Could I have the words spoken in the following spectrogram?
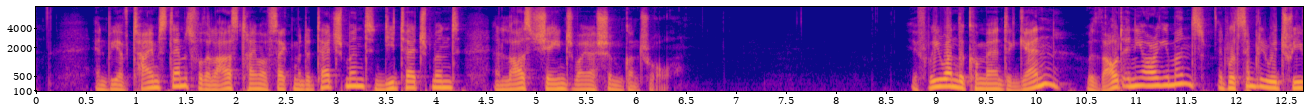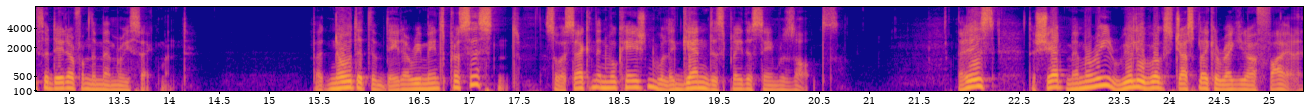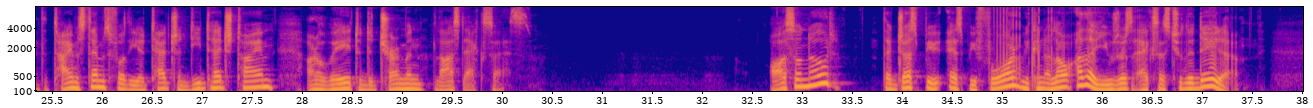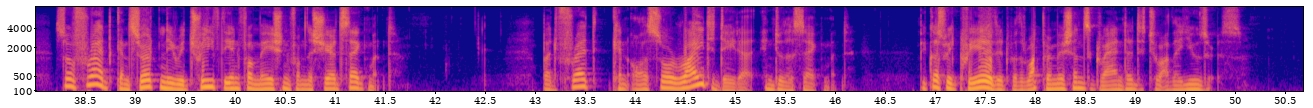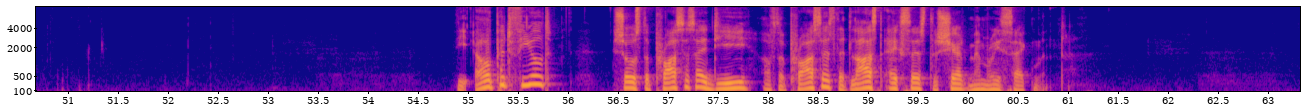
and we have timestamps for the last time of segment attachment, detachment, and last change via shmcontrol. If we run the command again, without any arguments, it will simply retrieve the data from the memory segment. But note that the data remains persistent, so a second invocation will again display the same results. That is, the shared memory really works just like a regular file, and the timestamps for the attach and detach time are a way to determine last access. Also note that just be as before, we can allow other users access to the data, so Fred can certainly retrieve the information from the shared segment. But Fred can also write data into the segment, because we created it with write permissions granted to other users. The LPID field shows the process ID of the process that last accessed the shared memory segment.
